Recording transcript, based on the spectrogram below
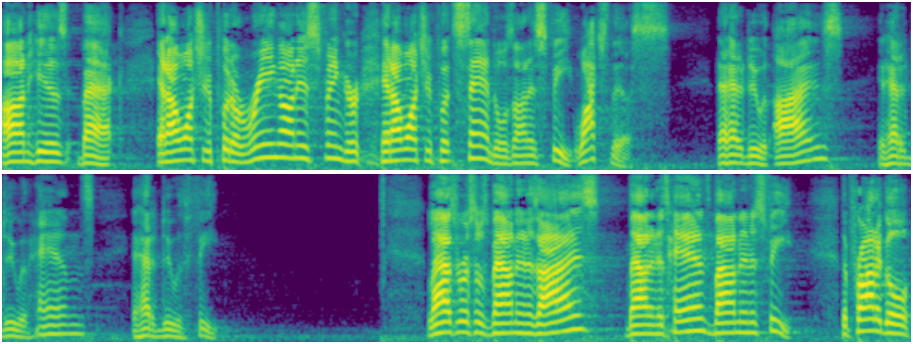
on his back. And I want you to put a ring on his finger. And I want you to put sandals on his feet. Watch this. That had to do with eyes, it had to do with hands, it had to do with feet. Lazarus was bound in his eyes, bound in his hands, bound in his feet. The prodigal,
